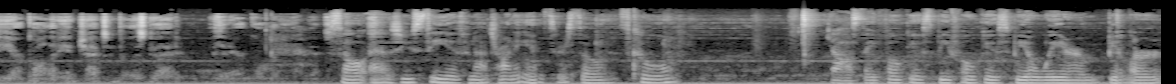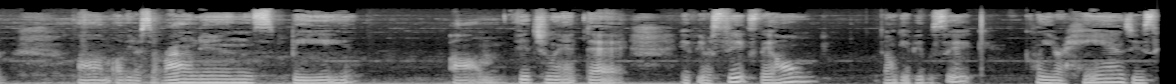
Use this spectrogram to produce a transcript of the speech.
the air quality in Jacksonville is good, with an air quality index. So, as you see, it's not trying to answer, so it's cool. Y'all stay focused, be focused, be aware, be alert um, of your surroundings, be um, vigilant that if you're sick, stay home. Don't get people sick. Clean your hands, use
